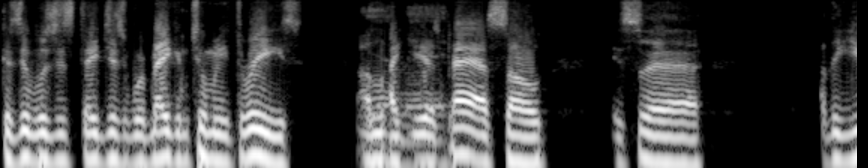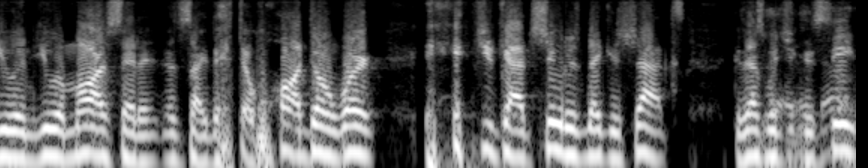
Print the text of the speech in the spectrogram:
because it was just they just were making too many threes, unlike yeah, years past. So it's uh I think you and you and Mar said it. It's like the, the wall don't work if you got shooters making shots because that's what yeah, you can see.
